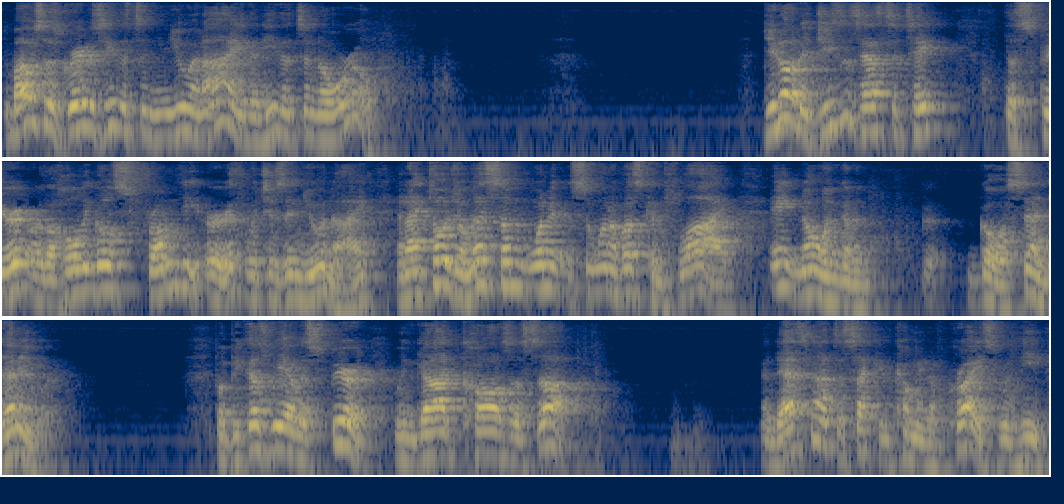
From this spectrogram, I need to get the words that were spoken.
The Bible says, Greater is he that's in you and I than he that's in the world. Do you know that Jesus has to take the Spirit or the Holy Ghost from the earth, which is in you and I? And I told you, unless someone, one of us can fly, ain't no one going to go ascend anywhere. But because we have a Spirit, when God calls us up, and that's not the second coming of Christ when He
